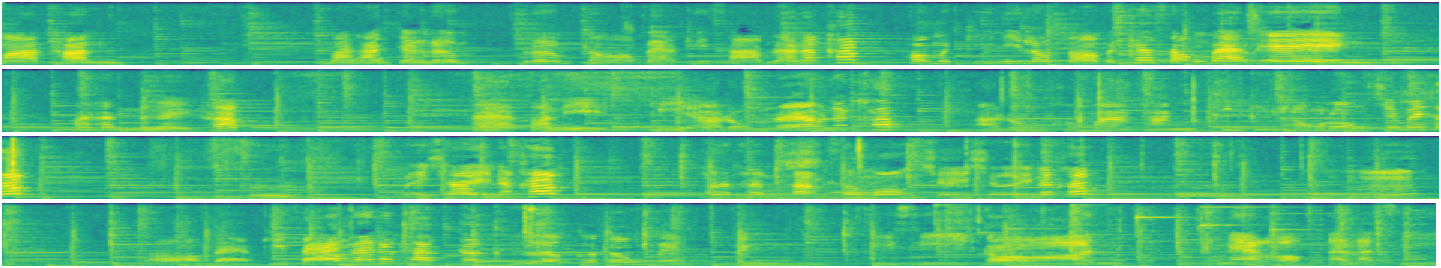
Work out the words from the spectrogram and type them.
มาทัน มาทันจะเริ่มเริ่มต่อแบบที่สามแล้วนะครับ เพราะเมื่อกี้นี้เราต่อไปแค่สองแบบเอง มาทันเหนื่อยครับ แต่ตอนนี้มีอารมณ์แล้วนะครับ อารมณ์ของมาทันขึ้นขึ้นลงลงใช่ไหมครับไม่ใช่นะครับ มาทันพักสมองเฉยๆนะครับต่อแบบที่สามแล้วนะครับ ก็คือเราก็ต้องแบ่งเป็นสีสีๆก่อน แนกออกแต่ละสี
